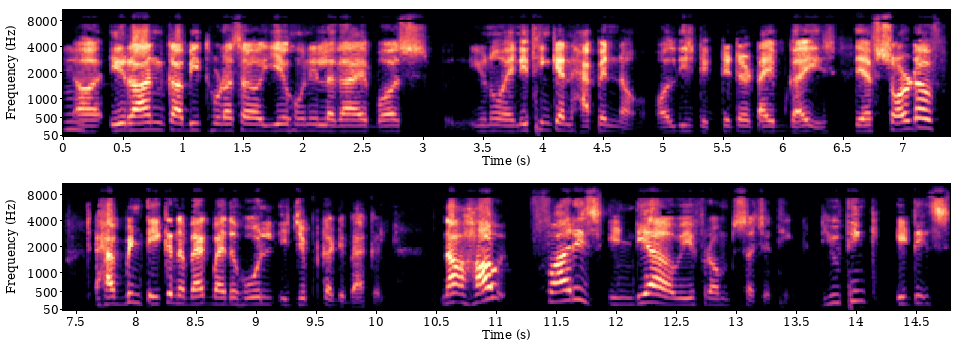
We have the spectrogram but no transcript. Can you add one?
Mm. Uh, Iran ka bhi thoda sa ye hone laga hai, boss. You know, anything can happen now. All these dictator type guys, they have sort of have been taken aback by the whole Egypt ka debacle. Now, how far is India away from such a thing? Do you think it is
